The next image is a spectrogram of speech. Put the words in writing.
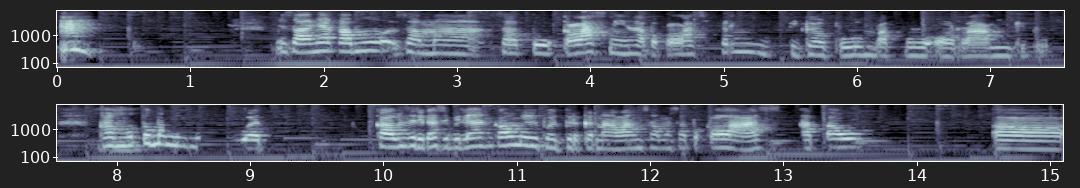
Misalnya kamu sama satu kelas nih, satu kelas kan 30 40 orang gitu. Kamu Hmm. tuh memilih buat kalau misalnya dikasih pilihan, kamu milih buat berkenalan sama satu kelas atau eh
